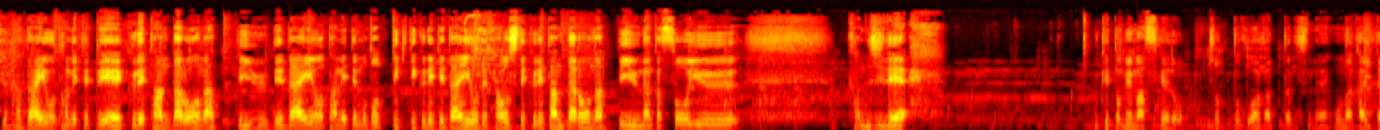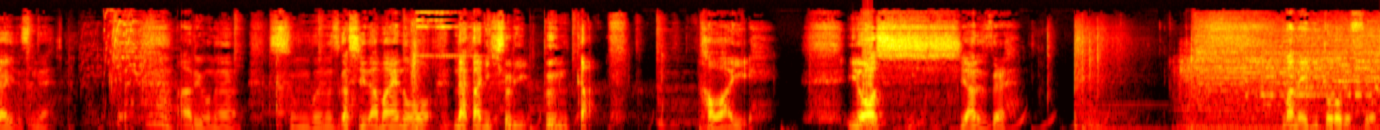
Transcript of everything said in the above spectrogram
いや、ま、大王貯めててくれたんだろうなっていう。で、大王貯めて戻ってきてくれて、大王で倒してくれたんだろうなっていう、なんかそういう感じで、受け止めますけど、ちょっと怖かったですね。お腹痛いですね。あるよね。すんごい難しい名前の中に一人、文化。かわいい。よしやるぜ。まあ、ネギトロですよね。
